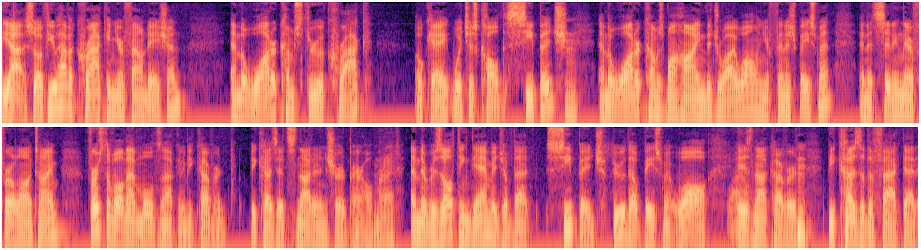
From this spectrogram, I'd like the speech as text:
yeah. So if you have a crack in your foundation, and the water comes through a crack, okay, which is called seepage, and the water comes behind the drywall in your finished basement, and it's sitting there for a long time. First of all, that mold's not going to be covered because it's not an insured peril, Right. And the resulting damage of that seepage through the basement wall is not covered hmm. because of the fact that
